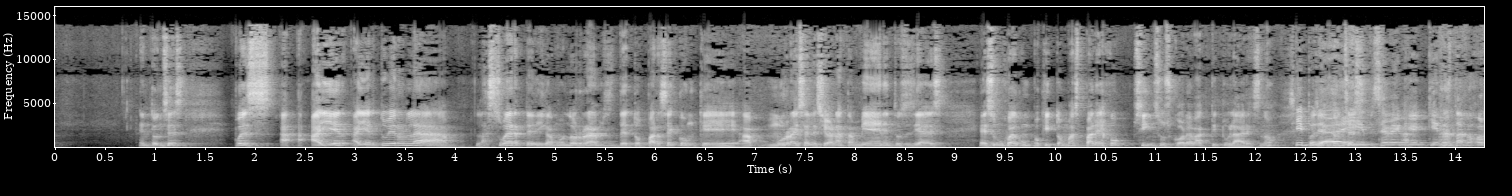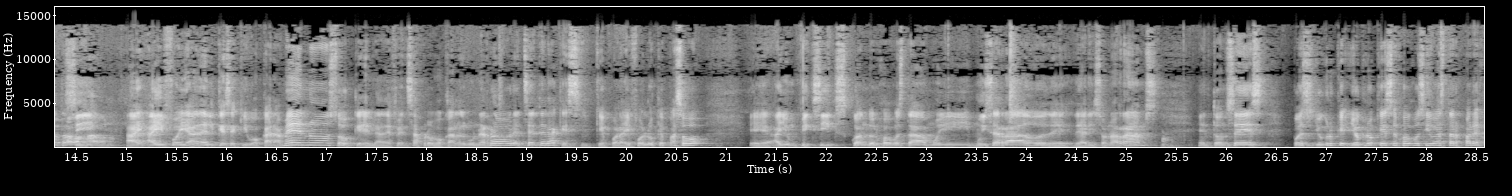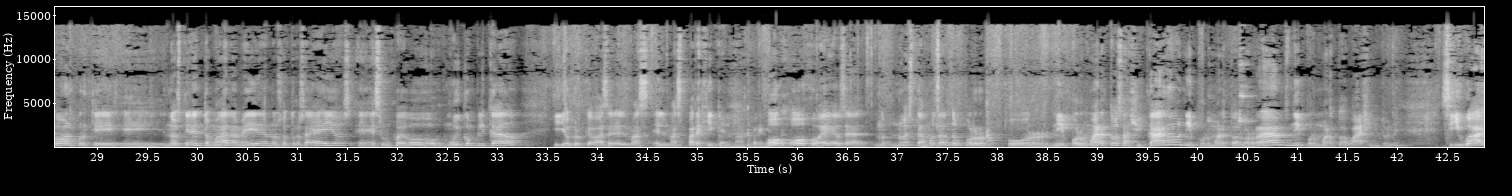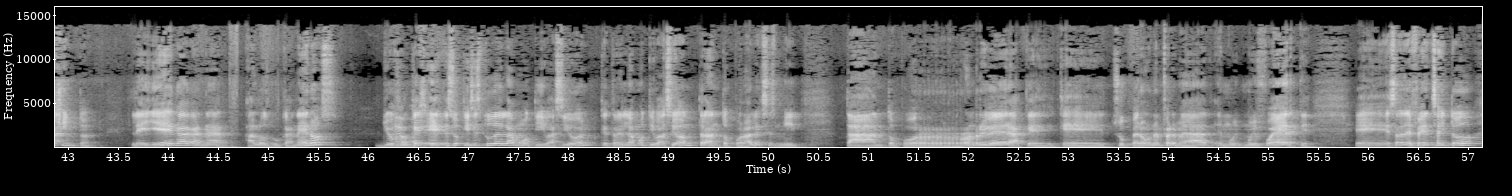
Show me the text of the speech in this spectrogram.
Entonces, pues a- ayer, ayer tuvieron la, la suerte, digamos, los Rams, de toparse con que a Murray se lesiona también. Entonces ya es, es un juego un poquito más parejo sin sus coreback titulares, ¿no? Sí, pues ya ahí se ve que quién está mejor trabajado, Sí, ¿no? ahí, ahí fue ya del que se equivocara menos o que la defensa provocara algún error, etcétera, que, que por ahí fue lo que pasó. Eh, hay un pick six cuando el juego estaba muy, muy cerrado de, de Arizona Rams. Entonces, pues yo creo que yo creo que ese juego sí va a estar parejón porque eh, nos tienen tomada la medida nosotros a ellos. Eh, es un juego muy complicado y yo creo que va a ser el más el más parejito. El más parejito. O- ojo, eh, o sea, no, no estamos dando por, por ni por muertos a Chicago, ni por muerto a los Rams, ni por muerto a Washington. Si Washington le llega a ganar a los Bucaneros, yo creo Aguas. que eh, eso que dices tú de la motivación, que traen la motivación tanto por Alex Smith, tanto por Ron Rivera, que, que superó una enfermedad muy, muy fuerte, eh, esa defensa y todo,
